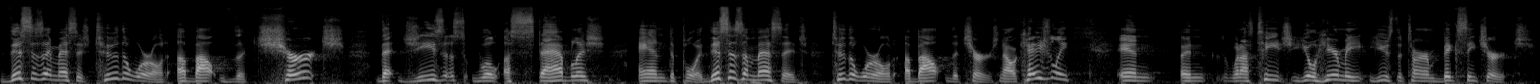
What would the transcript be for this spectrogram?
This is a message to the world about the church that Jesus will establish and deploy. This is a message to the world about the church. Now, occasionally, in, in when I teach, you'll hear me use the term Big C Church.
